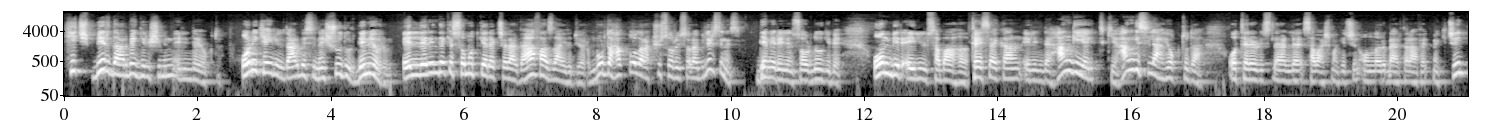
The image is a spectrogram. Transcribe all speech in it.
hiçbir darbe girişiminin elinde yoktu. 12 Eylül darbesi meşrudur demiyorum. Ellerindeki somut gerekçeler daha fazlaydı diyorum. Burada haklı olarak şu soruyu sorabilirsiniz. Demirel'in sorduğu gibi 11 Eylül sabahı TSK'nın elinde hangi yetki, hangi silah yoktu da o teröristlerle savaşmak için, onları bertaraf etmek için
